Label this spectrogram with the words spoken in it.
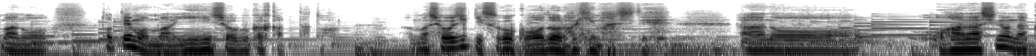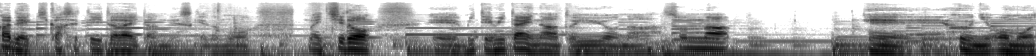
まあ、あの、とてもまあ印象深かったと。まあ、正直すごく驚きまして、あのお話の中で聞かせていただいたんですけども、まあ、一度、えー、見てみたいなというような、そんな、えー、風に思っ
